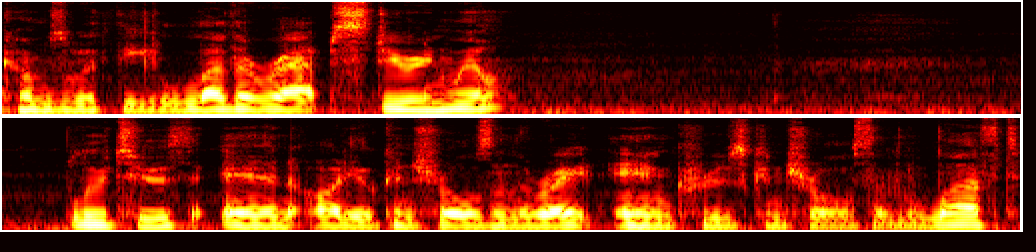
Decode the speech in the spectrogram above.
Comes with the leather-wrapped steering wheel. Bluetooth and audio controls on the right and cruise controls on the left.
